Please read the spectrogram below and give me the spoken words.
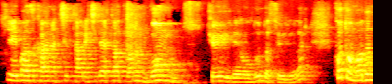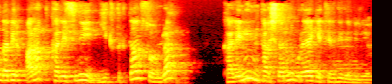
şey bazı kaynakçı tarihçiler Tatvan'ın Gom köyü de olduğunu da söylüyorlar. Kotom adında bir Arap kalesini yıktıktan sonra kalenin taşlarını buraya getirdi deniliyor.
